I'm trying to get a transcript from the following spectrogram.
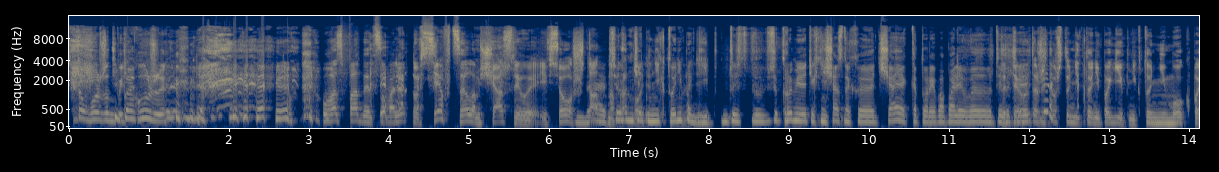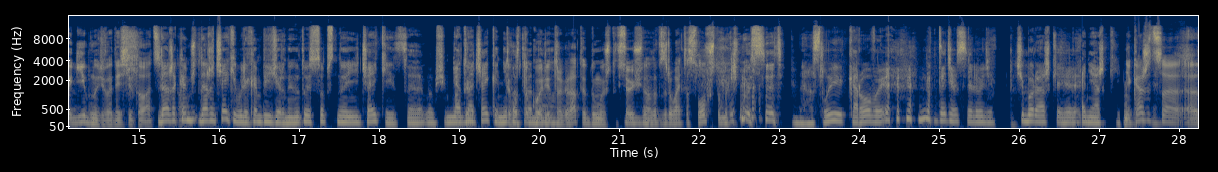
что может Типа- быть хуже? У вас падает самолет, но все в целом счастливы, и все Да, штатно все замечательно, никто не погиб. Ну, То есть, э, кроме этих несчастных э, чаек, которые попали в... э, Да Это же то, что никто не погиб, никто не мог погибнуть в этой ситуации. даже, даже чайки были компьютерные. Ну, то есть, собственно, и чайки, это, в общем, ни А одна чайка не Ты вот такой пострадала. ретроград и думаешь, что все еще надо взрывать ослов, чтобы кинуть снять. Да, ослы, коровы, вот эти все люди. Чебурашки, коняшки. Мне кажется,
